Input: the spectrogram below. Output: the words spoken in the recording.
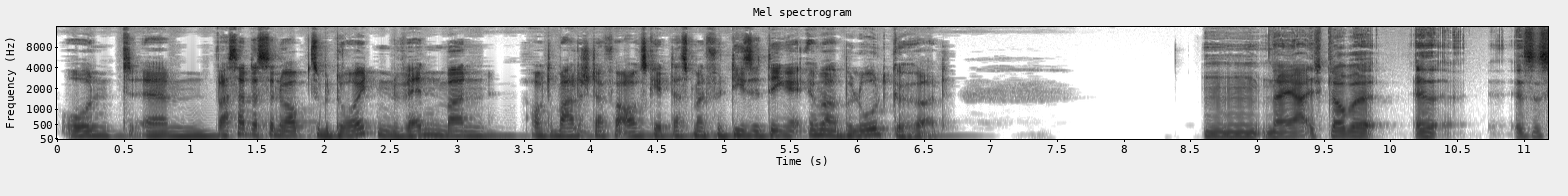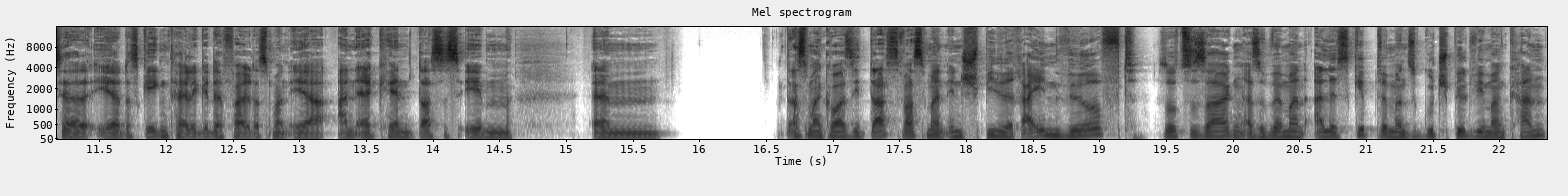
Und ähm, was hat das denn überhaupt zu bedeuten, wenn man automatisch dafür ausgeht, dass man für diese Dinge immer belohnt gehört? Mm, naja, ich glaube, äh, es ist ja eher das Gegenteilige der Fall, dass man eher anerkennt, dass es eben, ähm, dass man quasi das, was man ins Spiel reinwirft, sozusagen, also wenn man alles gibt, wenn man so gut spielt, wie man kann,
